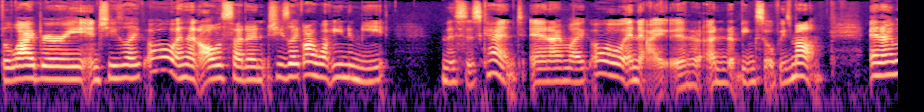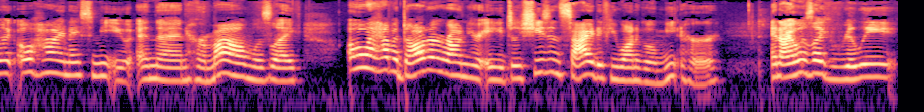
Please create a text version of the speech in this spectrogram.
the library. And she's like, oh. And then all of a sudden, she's like, oh, I want you to meet Mrs. Kent. And I'm like, oh. And I it ended up being Sophie's mom. And I'm like, oh, hi, nice to meet you. And then her mom was like, oh, I have a daughter around your age. Like, she's inside if you want to go meet her. And I was like, really?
